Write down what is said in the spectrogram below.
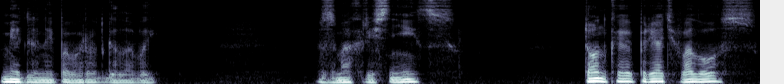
Медленный поворот головы взмах ресниц, тонкая прядь волос,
